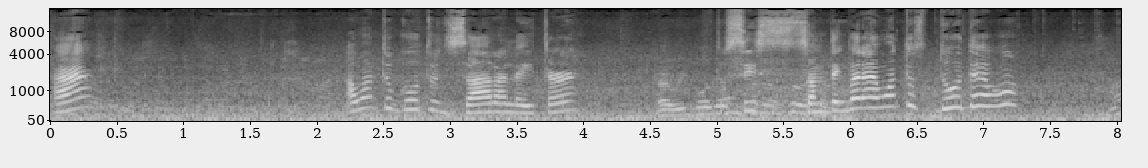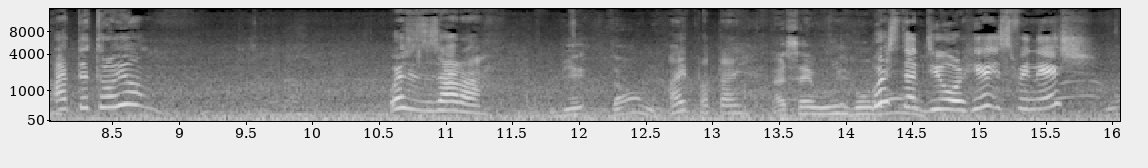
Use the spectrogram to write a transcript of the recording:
Huh? I want to go to Zara later Uh, to see something, but I want to do the oh, at the Troyong. Where's Zara? Down. Ay, patay. I say we will go Where's the down. Dior? Here is finished? No,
